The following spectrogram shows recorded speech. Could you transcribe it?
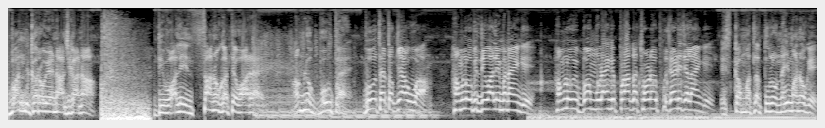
बंद करो ये नाच गाना। दिवाली इंसानों का त्योहार है। हम लोग भूत है। भूत है तो क्या हुआ? हम लोग भी दिवाली मनाएँगे। हम लोग भी बम उड़ाएँगे पटाखा छोड़ेंगे फुलझड़ी जलाएँगे। इसका मतलब तू लोग नहीं मानोगे?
